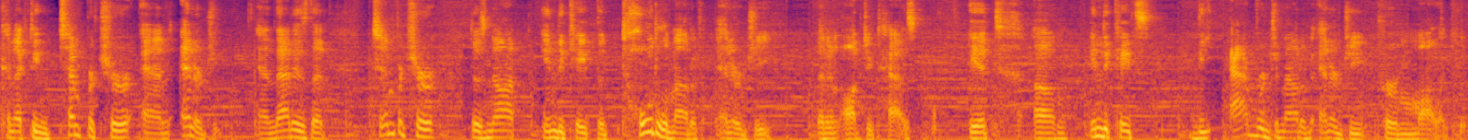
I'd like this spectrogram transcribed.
connecting temperature and energy, and that is that temperature does not indicate the total amount of energy that an object has. It um, indicates the average amount of energy per molecule.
